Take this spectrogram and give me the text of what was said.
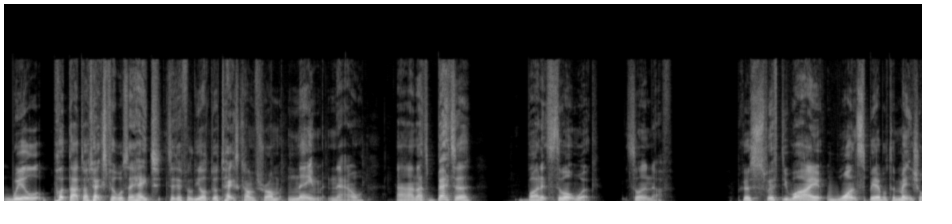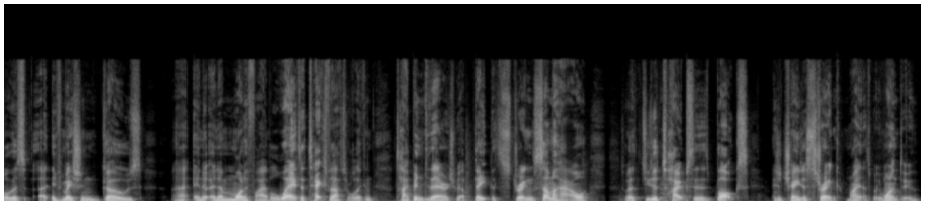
we'll put that to our text field. We'll say, hey, text field, your, your text comes from name now. And that's better, but it still won't work. It's still not enough. Because SwiftUI wants to be able to make sure this uh, information goes uh, in, a, in, a, modifiable way. It's a text field after all. They can type into there and should update the string somehow. So when the user types in this box, it should change a string, right? That's what we want to do.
